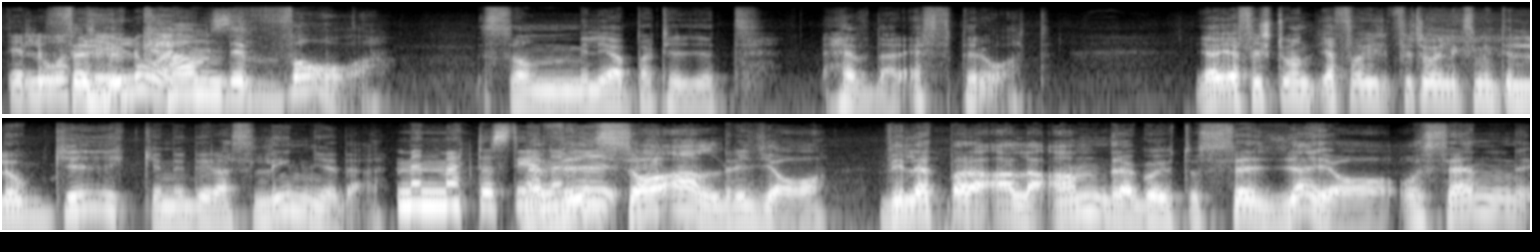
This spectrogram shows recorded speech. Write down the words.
Det låter För hur logiskt. kan det vara som Miljöpartiet hävdar efteråt? Jag, jag, förstår, inte- jag förstår liksom inte logiken i deras linje där. Men Märta Men Stenevi, vi sa aldrig ja, vi lät bara alla andra gå ut och säga ja och sen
